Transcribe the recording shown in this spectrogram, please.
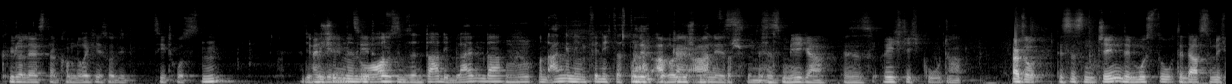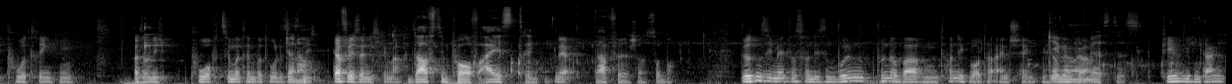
kühler lässt, dann kommt noch richtig so die Zitrus. Die Angenehm verschiedenen Zitrus. Nuancen sind da, die bleiben da. Und angenehm finde ich, dass der Alkoholgeschmack verschwindet. Das ist mega. Das ist richtig gut. Ja. Also, das ist ein Gin, den musst du, den darfst du nicht pur trinken. Also nicht pur auf Zimmertemperatur. Genau. ist nicht, dafür ist er nicht gemacht. du darfst den pur auf Eis trinken. Ja. Dafür ist er super. Würden Sie mir etwas von diesem wun- wunderbaren Tonic Water einschenken? Gebe mein? Bestes. Vielen lieben Dank.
